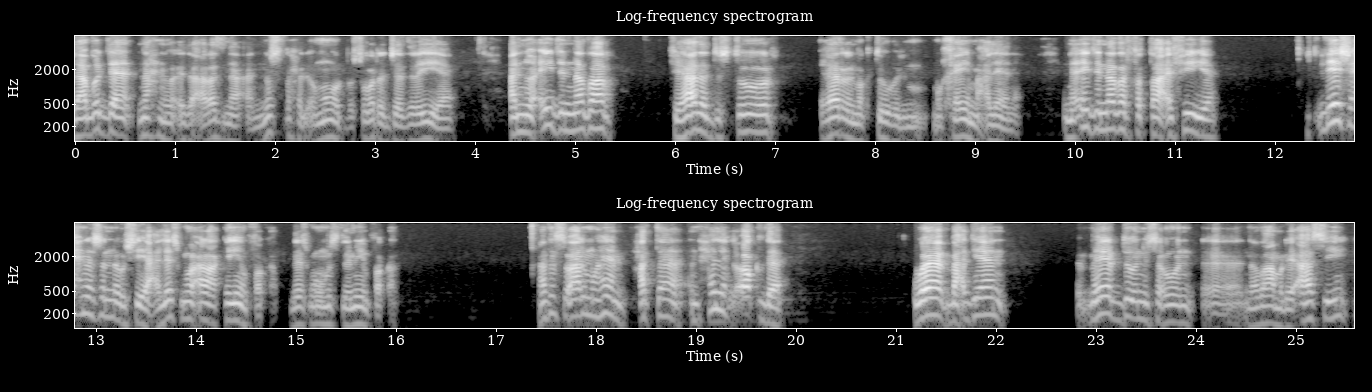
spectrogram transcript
لابد نحن إذا أردنا أن نصلح الأمور بصورة جذرية أن نعيد النظر في هذا الدستور غير المكتوب المخيم علينا. نعيد النظر في الطائفية. ليش إحنا سنة وشيعة؟ ليش مو عراقيين فقط؟ ليش مو مسلمين فقط؟ هذا سؤال مهم حتى نحل العقدة. وبعدين ما يبدو أن يسوون آه، نظام رئاسي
